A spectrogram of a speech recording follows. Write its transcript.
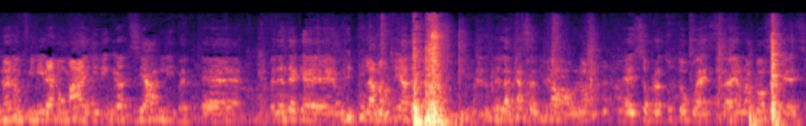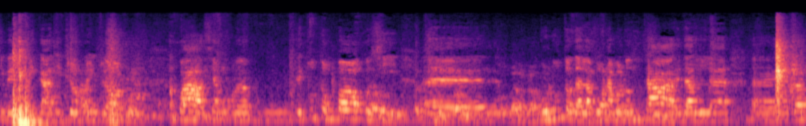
noi non finiremo mai di ringraziarli perché vedete che la magia della, della casa di Paolo è soprattutto questa, è una cosa che si verifica di giorno in giorno. Qua siamo, eh, è tutto un po' così, eh, voluto dalla buona volontà e dal, eh, da,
